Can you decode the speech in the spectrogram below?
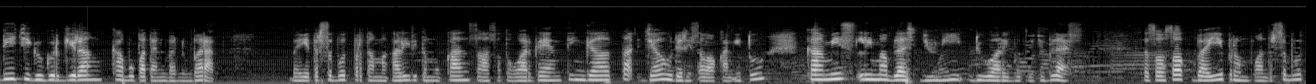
di Cigugur Girang, Kabupaten Bandung Barat. Bayi tersebut pertama kali ditemukan salah satu warga yang tinggal tak jauh dari selokan itu, Kamis 15 Juni 2017. Sesosok bayi perempuan tersebut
